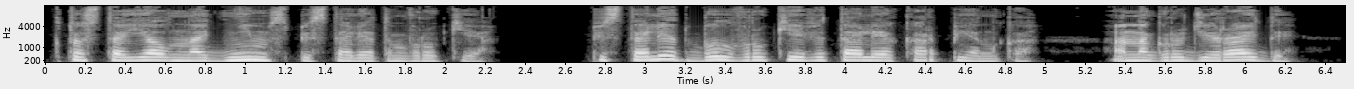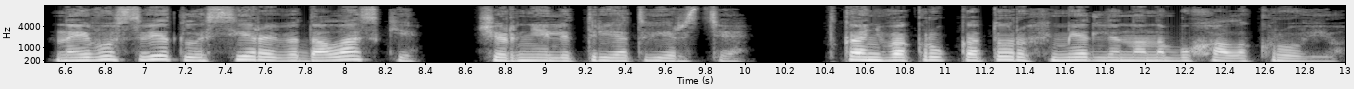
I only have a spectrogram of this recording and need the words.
кто стоял над ним с пистолетом в руке. Пистолет был в руке Виталия Карпенко, а на груди Райды, на его светло-серой водолазке, чернели три отверстия, ткань вокруг которых медленно набухала кровью.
